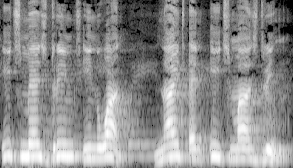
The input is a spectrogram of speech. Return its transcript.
each man's dreams in one night, and each man's dream,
